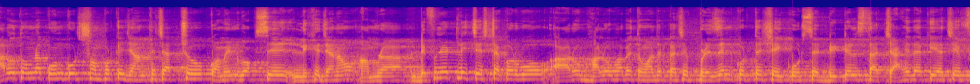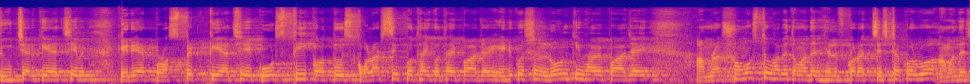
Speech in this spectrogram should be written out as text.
আরও তোমরা কোন কোর্স সম্পর্কে জানতে চাচ্ছ কমেন্ট বক্সে লিখে জানাও। আমরা ডেফিনেটলি চেষ্টা করব আরও ভালোভাবে তোমাদের কাছে প্রেজেন্ট করতে। সেই কোর্সের ডিটেলস তার চাহিদা কী আছে ফিউচার কী আছে কেরিয়ার প্রসপেক্ট কী আছে কোর্স ফি কত স্কলারশিপ কোথায় কোথায় পাওয়া যায় এডুকেশন লোন কীভাবে পাওয়া যায়, আমরা সমস্তভাবে তোমাদের হেল্প করার চেষ্টা করব। আমাদের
